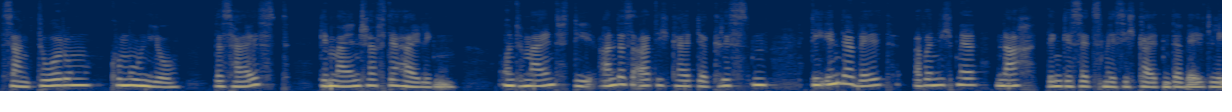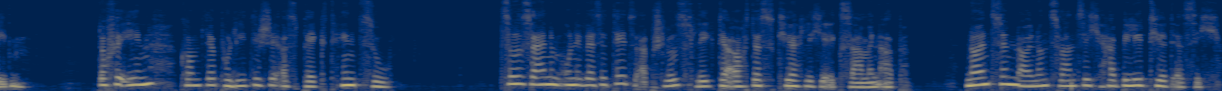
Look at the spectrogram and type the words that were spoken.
Sanctorum Communio, das heißt Gemeinschaft der Heiligen, und meint die Andersartigkeit der Christen, die in der Welt, aber nicht mehr nach den Gesetzmäßigkeiten der Welt leben. Doch für ihn kommt der politische Aspekt hinzu. Zu seinem Universitätsabschluss legt er auch das kirchliche Examen ab. 1929 habilitiert er sich.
